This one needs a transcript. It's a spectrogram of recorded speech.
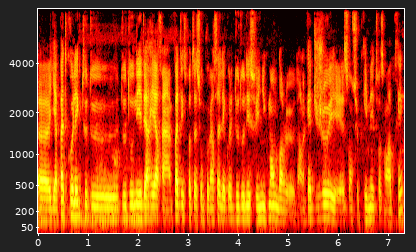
Euh, il n'y a pas de collecte de, données derrière, enfin pas d'exploitation commerciale. Les collectes de données sont uniquement dans le, cadre du jeu et elles sont supprimées de toute façon après.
